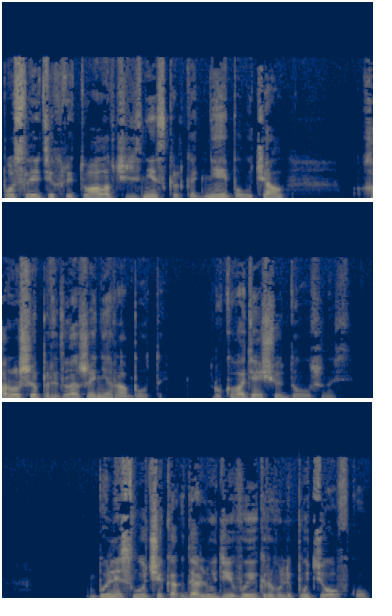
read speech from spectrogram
после этих ритуалов через несколько дней получал хорошее предложение работы, руководящую должность. Были случаи, когда люди выигрывали путевку,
